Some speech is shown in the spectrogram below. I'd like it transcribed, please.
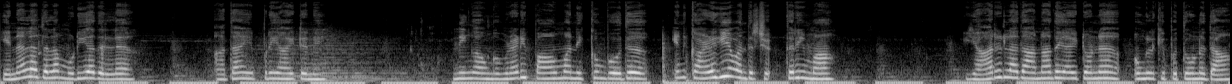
என்னால் அதெல்லாம் முடியாதுல்ல. அதான் இப்படி ஆயிட்டனே. நீங்க அவங்க முன்னாடி பாவமா நிக்கும்போது எனக்கு அழகியே வந்துருச்சு தெரியுமா? யாரும் இல்லாத அனாதை ஆயிட்டோன்னு உங்களுக்கு இப்போ தோணுதா?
